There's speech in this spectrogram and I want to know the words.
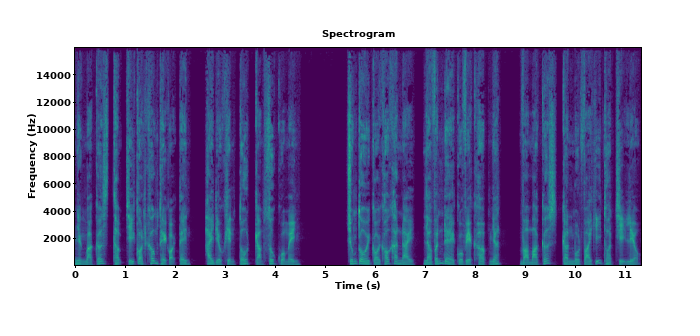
Nhưng marcus thậm chí còn không thể gọi tên hay điều khiển tốt cảm xúc của mình. Chúng tôi coi khó khăn này là vấn đề của việc hợp nhất và marcus cần một vài kỹ thuật trị liệu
